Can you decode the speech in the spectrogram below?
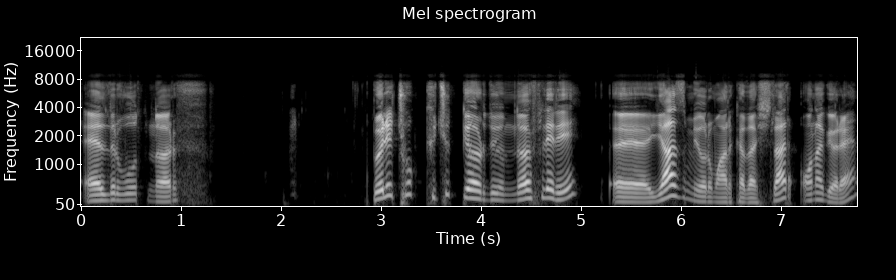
Elderwood nerf. Böyle çok küçük gördüğüm nerfleri e, yazmıyorum arkadaşlar ona göre.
